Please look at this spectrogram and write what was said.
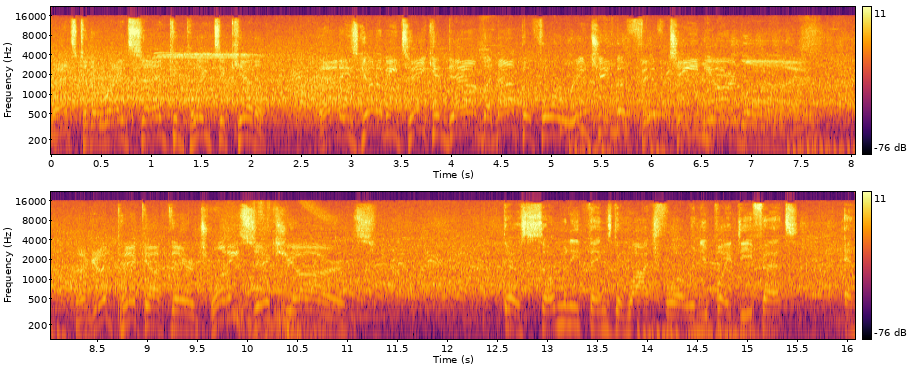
That's to the right side, complete to Kittle. And he's going to be taken down, but not before reaching the 15-yard line. A good pickup there, 26 yards. There's so many things to watch for when you play defense and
